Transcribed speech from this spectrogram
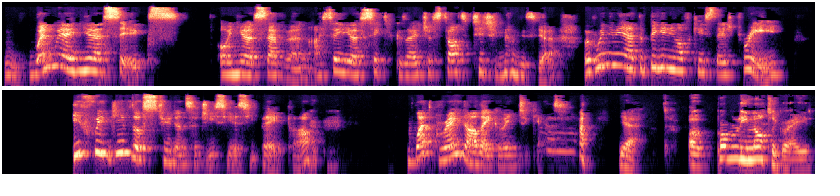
when we're in year six or in year seven i say year six because i just started teaching them this year but when we're at the beginning of key stage three if we give those students a GCSE paper, what grade are they going to get? yeah, oh, probably not a grade.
